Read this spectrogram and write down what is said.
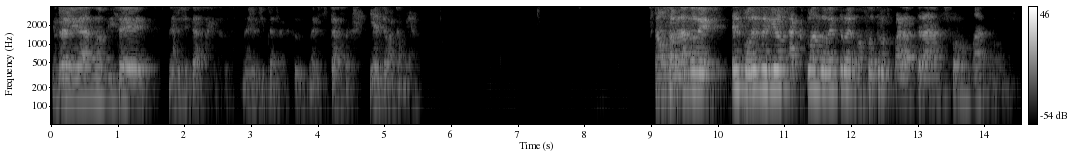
En realidad nos dice, necesitas a Jesús, necesitas a Jesús, necesitas a... Y Él te va a cambiar. Estamos hablando de el poder de Dios actuando dentro de nosotros para transformarnos.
